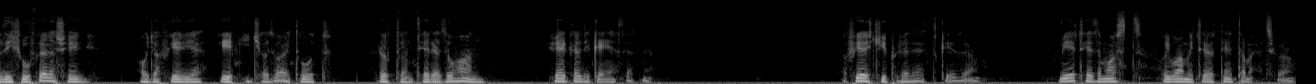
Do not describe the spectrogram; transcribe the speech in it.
Az ifjú feleség, ahogy a férje épp nyitja az ajtót, rögtön térre zuhan, és elkezdi kenyeztetni. A férj csípőredett kézzel. Miért érzem azt, hogy valami történt a Márccal?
